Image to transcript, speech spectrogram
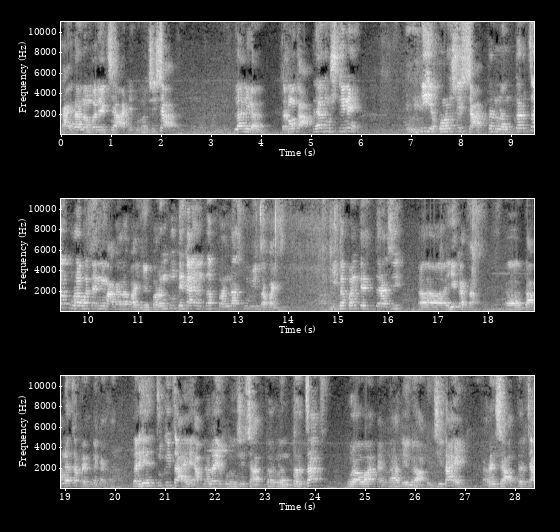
कायदा नंबर एकशे आठ एकोणीसशे शहात्तर ला निघाला. तर मग आपल्या दृष्टीने ही एकोणीसशे शहात्तर नंतरचा पुरावा त्यांनी मागायला पाहिजे. परंतु ते काय म्हणतात? पन्नास पूर्वीचा पाहिजे. इथं पण ते जराशी हे करतात. दाबण्याचा प्रयत्न करता तर हे चुकीचं आहे. आपल्याला एकोणीसशे शहात्तर नंतरचाच पुरावा त्यांना देणं अपेक्षित आहे. कारण शहात्तरच्या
